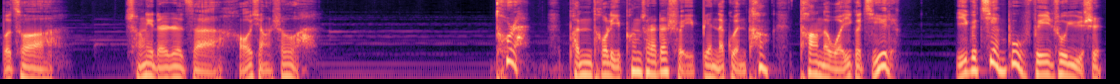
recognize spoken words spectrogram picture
不错，城里的日子好享受啊。突然，喷头里喷出来的水变得滚烫，烫得我一个机灵。一个箭步飞出浴室，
